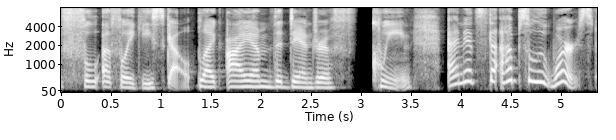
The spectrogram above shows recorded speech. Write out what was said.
fl- a flaky scalp. Like I am the dandruff queen and it's the absolute worst.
